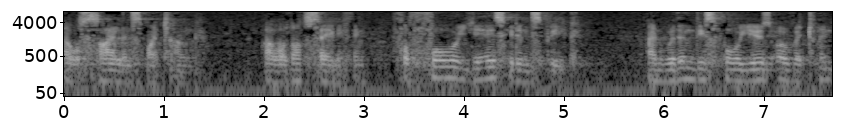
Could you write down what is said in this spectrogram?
I will silence my tongue. I will not say anything. For four years he didn't speak. And within these four years, over 20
